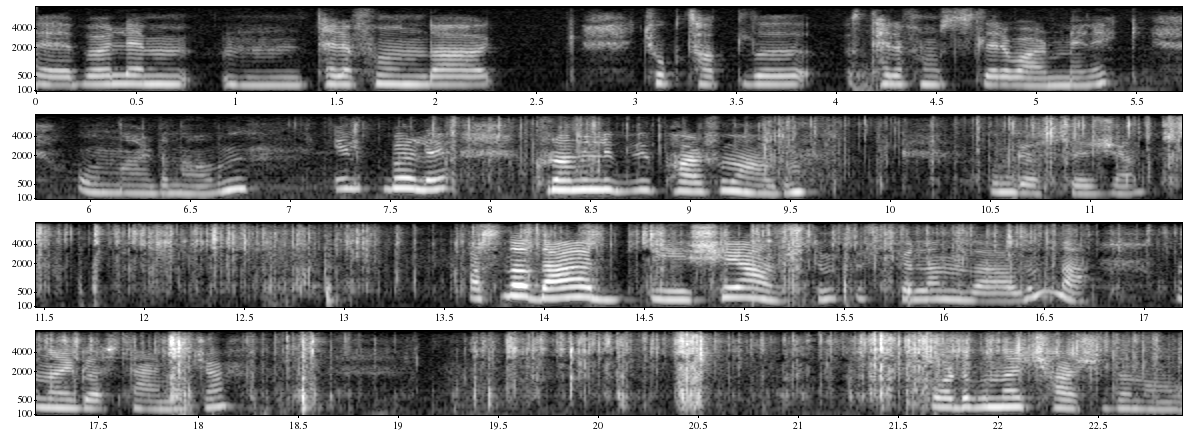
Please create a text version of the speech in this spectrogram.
e, böyle ım, telefonda çok tatlı telefon sisleri var melek. Onlardan aldım. İlk böyle kromeli bir parfüm aldım. Bunu göstereceğim. Aslında daha e, şey almıştım. Üst falan da aldım da onları göstermeyeceğim. Bu arada bunları çarşıdan aldım.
